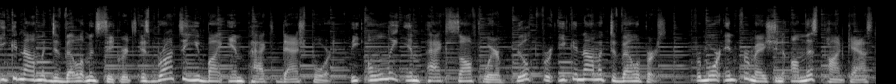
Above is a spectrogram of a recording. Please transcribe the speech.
Economic Development Secrets is brought to you by Impact Dashboard, the only impact software built for economic developers. For more information on this podcast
